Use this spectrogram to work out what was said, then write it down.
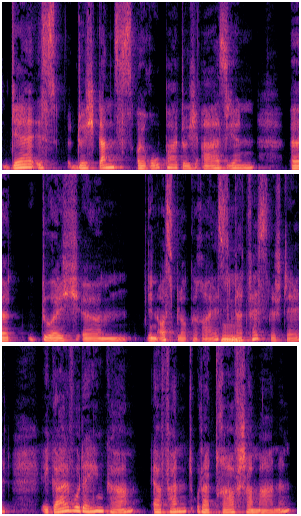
der ist durch ganz Europa, durch Asien, äh, durch ähm, den Ostblock gereist und hat festgestellt, egal wo der hinkam, er fand oder traf Schamanen,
